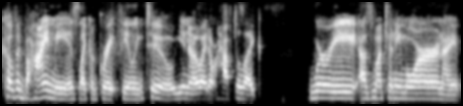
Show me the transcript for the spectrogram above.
COVID behind me is like a great feeling too. You know, I don't have to like worry as much anymore. And I,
